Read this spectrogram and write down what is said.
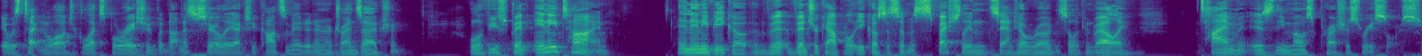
It was technological exploration, but not necessarily actually consummated in a transaction. Well, if you spend any time in any venture capital ecosystem, especially in Sand Hill Road in Silicon Valley, time is the most precious resource.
